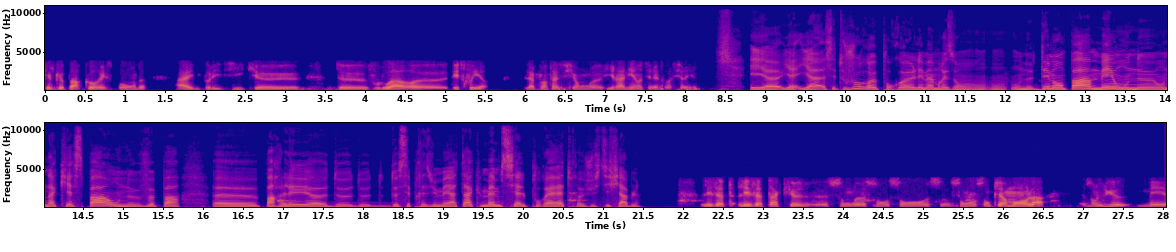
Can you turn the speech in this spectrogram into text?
quelque part, correspondent à une politique de vouloir détruire l'implantation euh, iranienne en territoire syrien. Et euh, c'est toujours euh, pour les mêmes raisons. On, ne dément pas, mais on n'acquiesce pas, on ne veut pas parler de, de, ces présumées attaques, même si elles pourraient être justifiables. Les, les attaques sont, sont, sont, sont, clairement là. Elles ont eu lieu, mais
